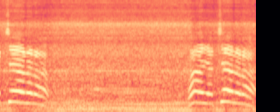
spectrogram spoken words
accelera! Vai, accelera!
